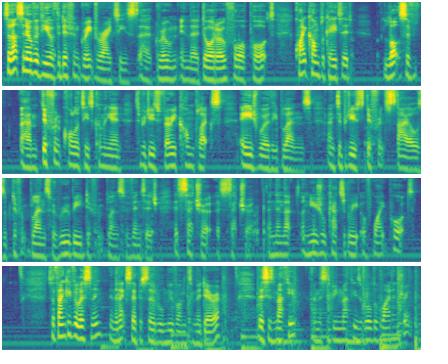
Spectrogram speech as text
So that's an overview of the different grape varieties uh, grown in the Douro 4 port. Quite complicated, lots of um, different qualities coming in to produce very complex age-worthy blends and to produce different styles of different blends for ruby, different blends for vintage, etc, etc. And then that unusual category of white port. So thank you for listening. In the next episode we'll move on to Madeira. This is Matthew, and this has been Matthew's World of Wine and Drink.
